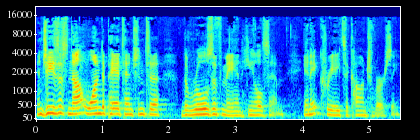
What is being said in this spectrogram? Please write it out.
And Jesus, not one to pay attention to the rules of man, heals him, and it creates a controversy.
